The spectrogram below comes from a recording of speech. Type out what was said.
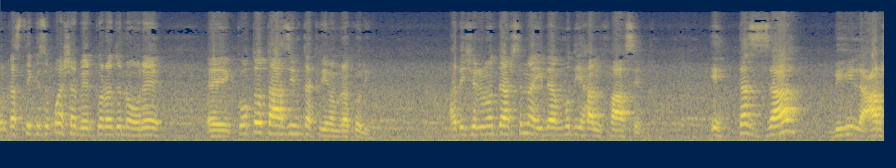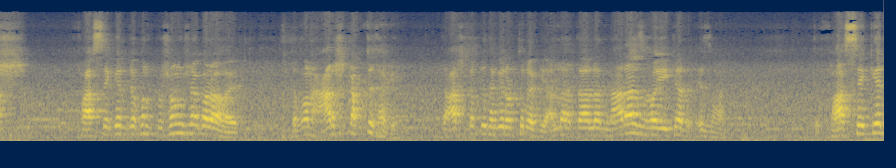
ওর কাছ থেকে কিছু পয়সা বের করার জন্য ওরে এই কত তাজিম তাকরিম আমরা করি। হাদিসের মধ্যে আসছে না, ইদা মুদি হাল ফাসেক এহতাজা বিহিল আর্শ। ফাসেকের যখন প্রশংসা করা হয়, তখন আর্শ কাঁপতে থাকে। তো আর্শ কাঁপতে থাকে অর্থটা কি? আল্লাহ তাআলা নারাজ হয় এটার এজহার। তো ফাসেকের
